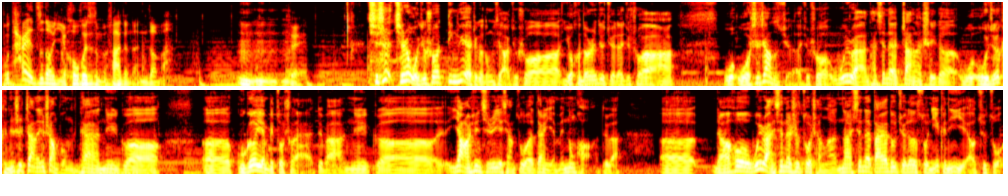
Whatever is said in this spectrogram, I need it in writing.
不太知道以后会是怎么发展的，你知道吗？嗯嗯嗯嗯，对。其实其实我就说订阅这个东西啊，就说有很多人就觉得就说啊，我我是这样子觉得，就说微软它现在占了是一个，我我觉得肯定是占了一个上风。你看那个呃，谷歌也没做出来，对吧？那个亚马逊其实也想做，但是也没弄好，对吧？呃，然后微软现在是做成了，那现在大家都觉得索尼肯定也要去做，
